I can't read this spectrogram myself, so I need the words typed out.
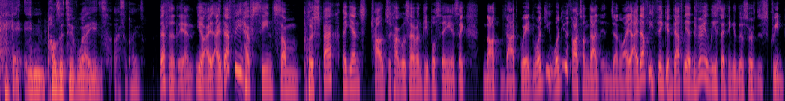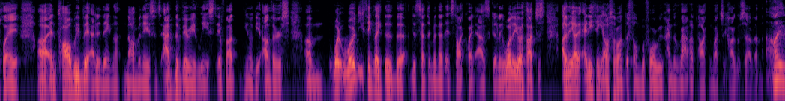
in positive ways, I suppose. Definitely, and you know, I, I, definitely have seen some pushback against Trial of Chicago Seven. People saying it's like not that great. What do you what are your thoughts on that in general? I, I definitely think it definitely at the very least, I think it deserves the screenplay uh, and probably the editing nominations at the very least, if not you know the others. Um, what what do you think like the, the the sentiment that it's not quite as good? And what are your thoughts? Just are there anything else about the film before we kind of wrap up talking about Chicago Seven? I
